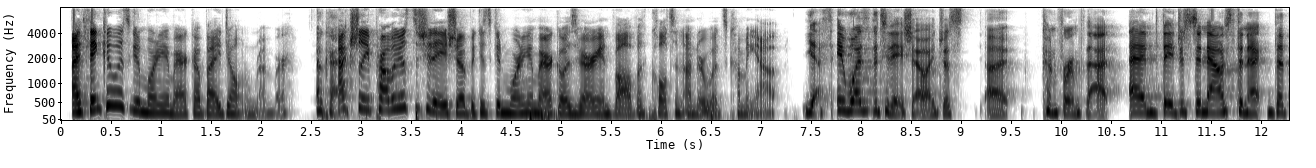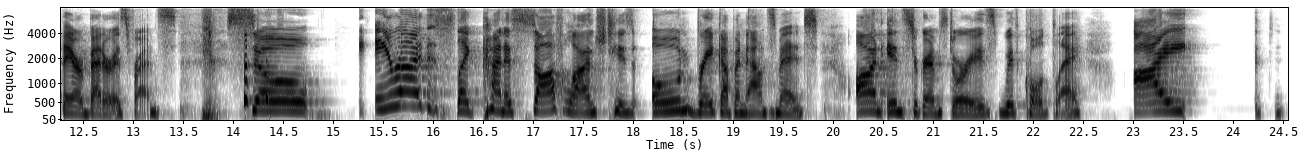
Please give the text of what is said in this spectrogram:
I think it was Good Morning America, but I don't remember. Okay. Actually, probably was the Today Show because Good Morning America was very involved with Colton Underwood's coming out. Yes, it was the Today Show. I just uh, confirmed that, and they just announced the ne- that they are better as friends. so. A-Rod like kind of soft launched his own breakup announcement on Instagram stories with Coldplay. I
